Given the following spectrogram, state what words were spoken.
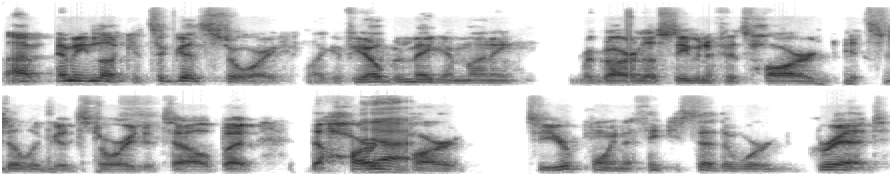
uh, I mean, look, it's a good story. Like if you open making money, regardless, even if it's hard, it's still a good story to tell. But the hard yeah. part, to your point, I think you said the word grit.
